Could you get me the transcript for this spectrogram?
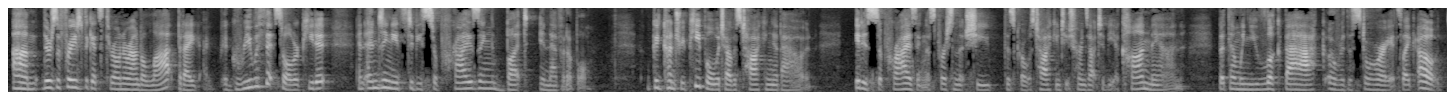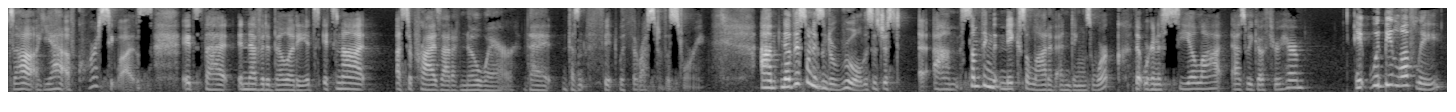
Um, there's a phrase that gets thrown around a lot, but I, I agree with it, so I'll repeat it. An ending needs to be surprising but inevitable. Good Country People, which I was talking about, it is surprising. This person that she, this girl was talking to, turns out to be a con man, But then when you look back over the story, it's like, oh, duh, yeah, of course he was. It's that inevitability. It's, it's not a surprise out of nowhere that doesn't fit with the rest of the story. Um, now, this one isn't a rule. This is just um, something that makes a lot of endings work, that we're going to see a lot as we go through here. It would be lovely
